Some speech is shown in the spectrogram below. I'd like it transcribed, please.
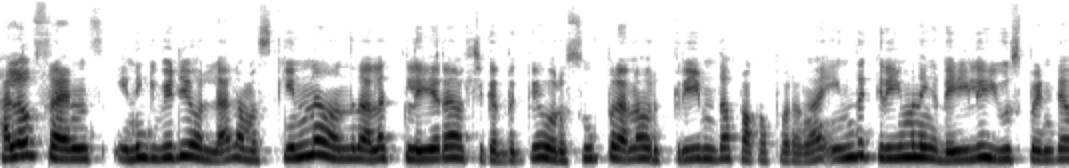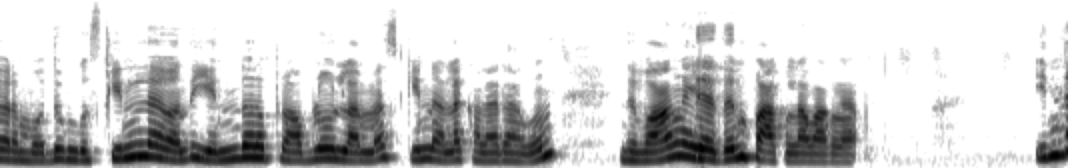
ஹலோ ஃப்ரெண்ட்ஸ் இன்றைக்கி வீடியோவில் நம்ம ஸ்கின்னை வந்து நல்லா கிளியராக வச்சுக்கிறதுக்கு ஒரு சூப்பரான ஒரு க்ரீம் தான் பார்க்க போகிறோங்க இந்த க்ரீமை நீங்கள் டெய்லி யூஸ் பண்ணிட்டே வரும்போது உங்கள் ஸ்கின்ல வந்து எந்த ஒரு ப்ராப்ளமும் இல்லாமல் ஸ்கின் நல்லா கலர் ஆகும். இது வாங்க எதுன்னு பார்க்கலாம் வாங்க. இந்த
